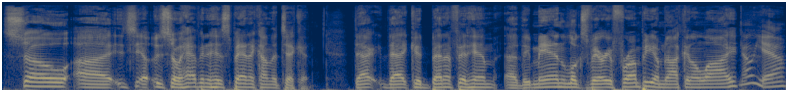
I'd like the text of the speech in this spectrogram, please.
So, uh, so having a Hispanic on the ticket, that that could benefit him. Uh, the man looks very frumpy. I'm not going to lie. Oh yeah,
